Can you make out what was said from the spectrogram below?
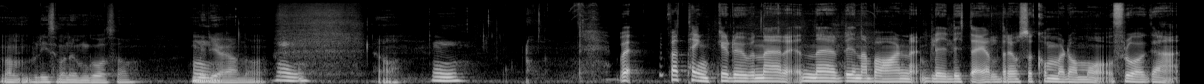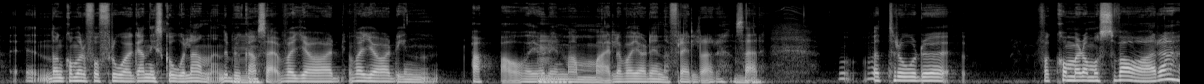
man blir som man umgås och mm. miljön och mm. ja. Mm. Vad tänker du när, när dina barn blir lite äldre och så kommer de att fråga, de kommer att få frågan i skolan, det brukar mm. säga, vad gör, vad gör din pappa och vad gör mm. din mamma eller vad gör dina föräldrar? Mm. Så här. Vad tror du, vad kommer de att svara?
